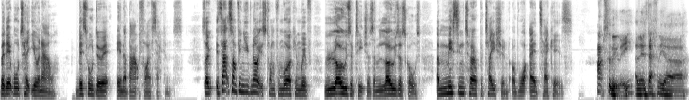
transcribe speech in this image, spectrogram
but it will take you an hour. This will do it in about five seconds. So, is that something you've noticed, Tom, from working with loads of teachers and loads of schools? A misinterpretation of what ed tech is? Absolutely. And there's definitely a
